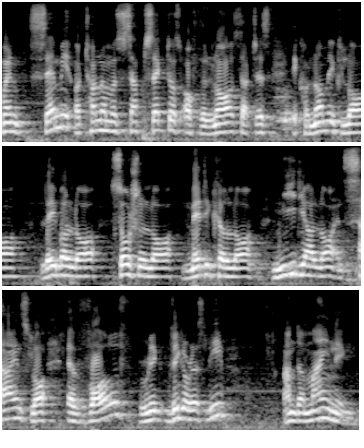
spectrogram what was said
when semi autonomous subsectors of the law, such as economic law, labor law, social law, medical law, media law, and science law, evolve vigorously, undermining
